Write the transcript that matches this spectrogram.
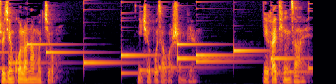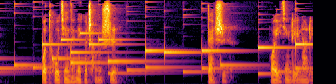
时间过了那么久，你却不在我身边，你还停在我途经的那个城市，但是我已经离那里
